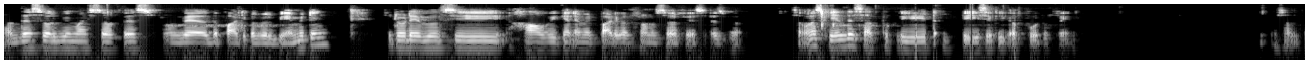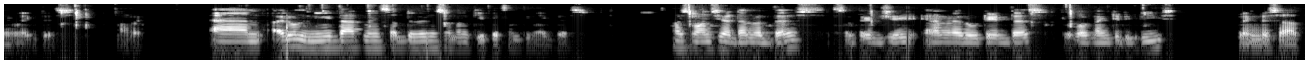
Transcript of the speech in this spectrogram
Now this will be my surface from where the particle will be emitting. So today we'll see how we can emit particles from a surface as well. So I'm going to scale this up to create basically a photo frame. Something like this. Alright. And I don't need that many subdivisions, so I'm going to keep it something like this. Once once you're done with this, simply J and I'm going to rotate this to about 90 degrees. Bring this up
